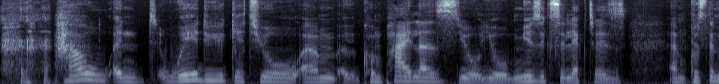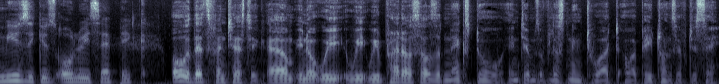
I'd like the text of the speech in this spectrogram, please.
How and where do you get your um, compilers, your, your music selectors? Because um, the music is always epic. Oh, that's fantastic. Um, you know, we, we, we pride ourselves at next door in terms of listening to what our patrons have to say.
